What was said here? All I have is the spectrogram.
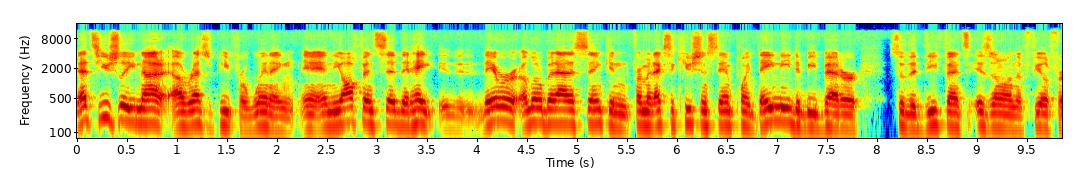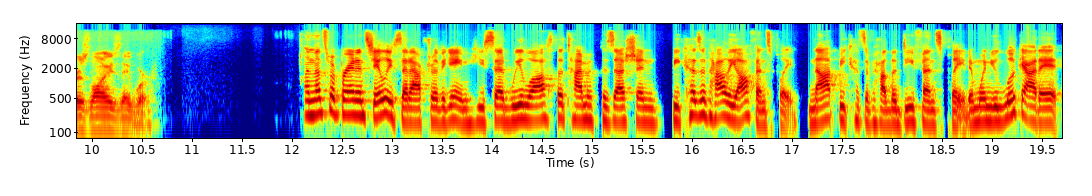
that's usually not a recipe for winning. And the offense said that, hey, they were a little bit out of sync. And from an execution standpoint, they need to be better so the defense isn't on the field for as long as they were. And that's what Brandon Staley said after the game. He said, We lost the time of possession because of how the offense played, not because of how the defense played. And when you look at it,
